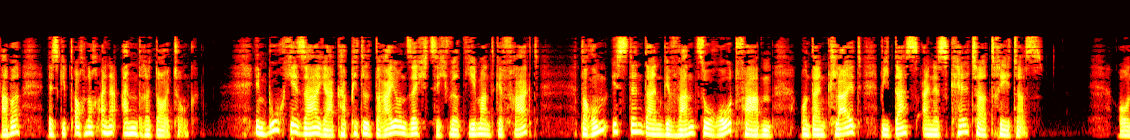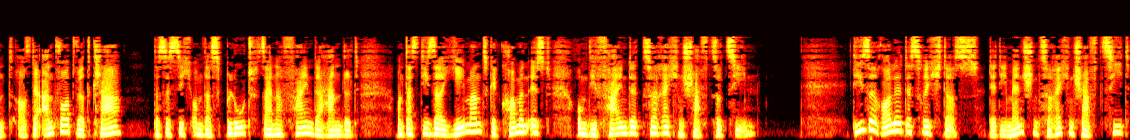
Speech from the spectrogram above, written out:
Aber es gibt auch noch eine andere Deutung. Im Buch Jesaja Kapitel 63 wird jemand gefragt, Warum ist denn dein Gewand so rotfarben und dein Kleid wie das eines Keltertreters? Und aus der Antwort wird klar, dass es sich um das Blut seiner Feinde handelt und dass dieser jemand gekommen ist, um die Feinde zur Rechenschaft zu ziehen. Diese Rolle des Richters, der die Menschen zur Rechenschaft zieht,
